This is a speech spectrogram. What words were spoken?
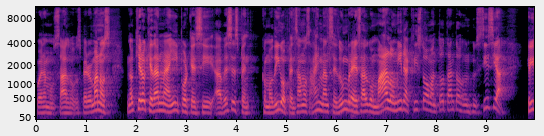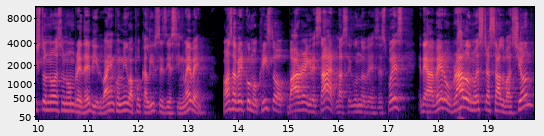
fuéramos salvos. Pero hermanos, no quiero quedarme ahí porque si a veces, como digo, pensamos, ay, mansedumbre es algo malo, mira, Cristo aguantó tanto injusticia. Cristo no es un hombre débil. Vayan conmigo a Apocalipsis 19. Vamos a ver cómo Cristo va a regresar la segunda vez. Después de haber obrado nuestra salvación,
